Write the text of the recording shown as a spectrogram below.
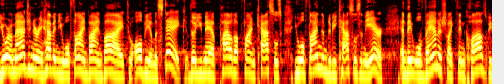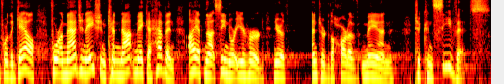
Your imaginary heaven you will find by and by to all be a mistake. Though you may have piled up fine castles, you will find them to be castles in the air, and they will vanish like thin clouds before the gale. For imagination cannot make a heaven. I hath not seen nor ear heard, near entered the heart of man to conceive it.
